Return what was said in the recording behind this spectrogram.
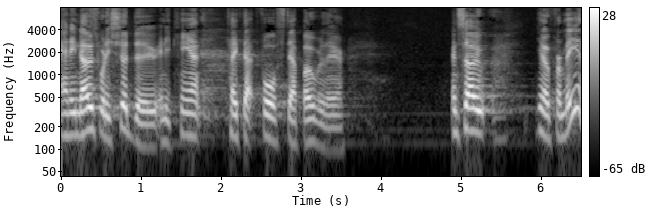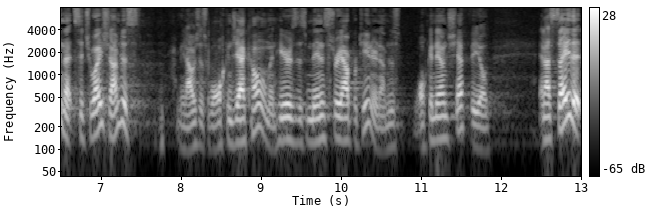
And he knows what he should do, and he can't take that full step over there. And so, you know, for me in that situation, I'm just, I mean, I was just walking Jack home, and here's this ministry opportunity. I'm just walking down Sheffield. And I say that,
